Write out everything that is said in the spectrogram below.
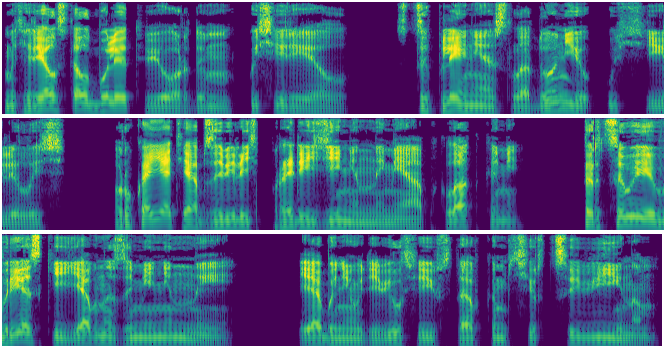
Материал стал более твердым, посерел. Сцепление с ладонью усилилось. Рукояти обзавелись прорезиненными обкладками. Торцевые врезки явно заменены. Я бы не удивился и вставкам сердцевинам,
